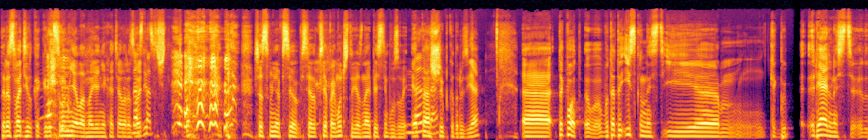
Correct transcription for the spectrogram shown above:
ты разводил, как говорится, умело, но я не хотел разводиться. достаточно. Сейчас меня все, все, все поймут, что я знаю песни Бузовой. Это Да-да-да. ошибка, друзья. Э, так вот, э, вот эта искренность и эм, как бы реальность э,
